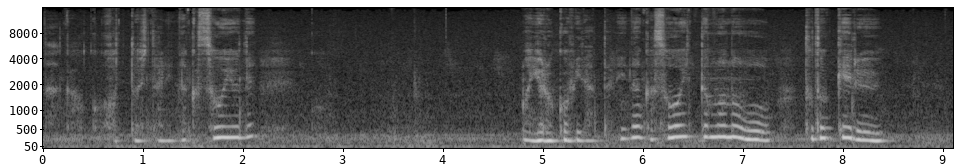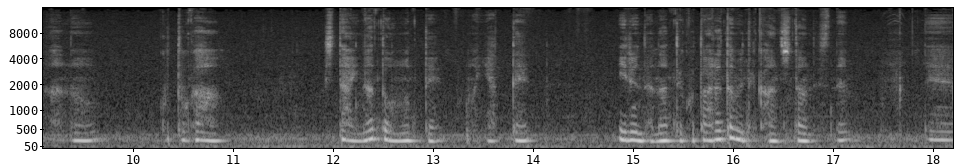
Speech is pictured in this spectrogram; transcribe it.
なんかこうほっとしたりなんかそういうねまあ、喜びだったりなんかそういったものを届けるあのことがしたいなと思ってやっているんだなってことを改めて感じたんですね。で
